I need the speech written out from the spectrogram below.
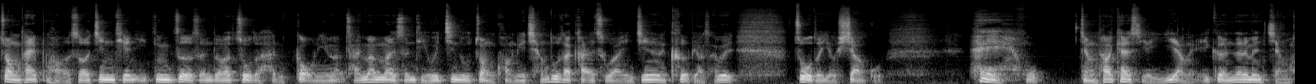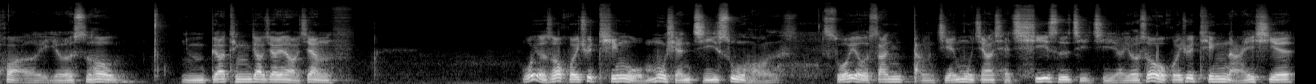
状态不好的时候，今天一定热身都要做得很够，你们才慢慢身体会进入状况，你强度才开得出来，你今天的课表才会做得有效果。嘿，我讲 podcast 也一样诶，一个人在那边讲话而已，有的时候你们不要听掉教练好像，我有时候回去听我目前集数哈。所有三档节目加起来七十几集啊！有时候我回去听哪一些，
